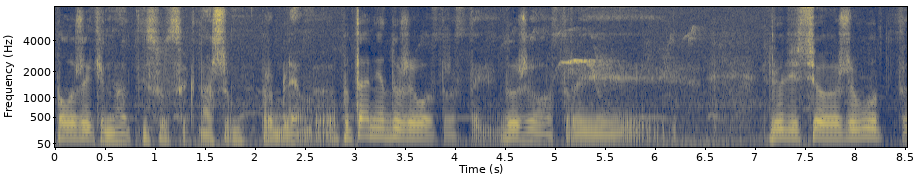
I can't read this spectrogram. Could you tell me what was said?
положительно віднесуться к нашим проблемам. Питання дуже гостро стоїть, дуже гостро. І люди з цього живуть. Е,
